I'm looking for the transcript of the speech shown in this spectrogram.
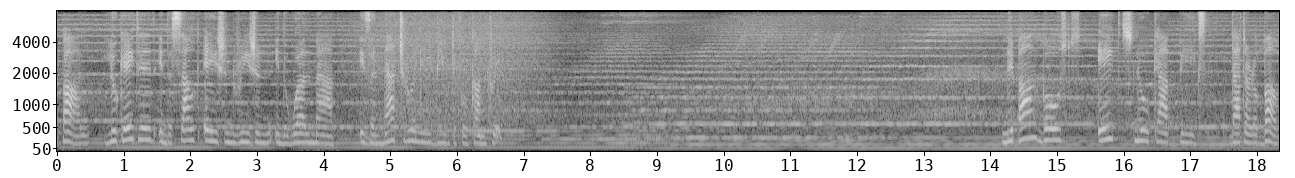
Nepal, located in the South Asian region in the world map, is a naturally beautiful country. Nepal boasts eight snow-capped peaks that are above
